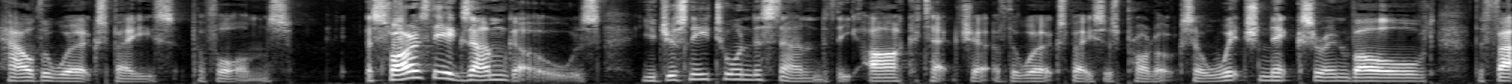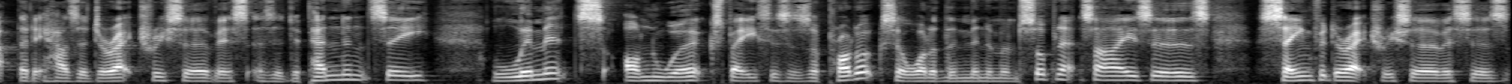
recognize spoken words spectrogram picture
how the workspace performs. As far as the exam goes, you just need to understand the architecture of the workspace's product. So, which NICs are involved, the fact that it has a directory service as a dependency, limits on workspaces as a product. So, what are the minimum subnet sizes? Same for directory services,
